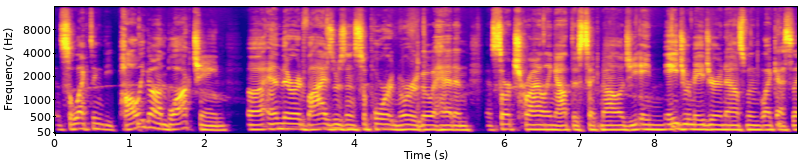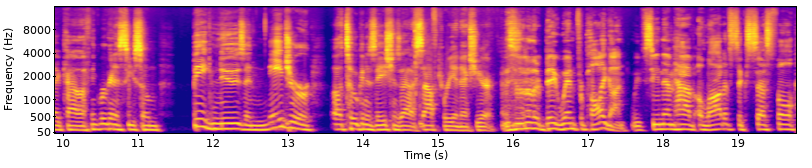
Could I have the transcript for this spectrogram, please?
and selecting the Polygon blockchain uh, and their advisors and support in order to go ahead and, and start trialing out this technology. A major, major announcement. Like I said, Kyle, I think we're going to see some big news and major uh, tokenizations out of South Korea next year. And this is another big win for Polygon. We've seen them have a lot of successful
